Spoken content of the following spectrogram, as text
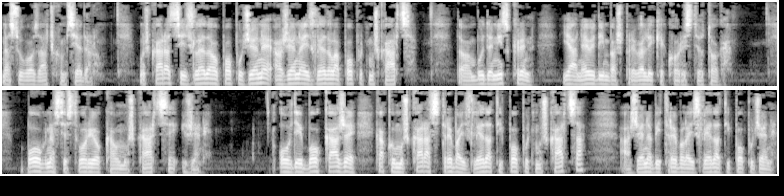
na suvozačkom sjedalu. Muškarac je izgledao poput žene, a žena je izgledala poput muškarca. Da vam budem iskren, ja ne vidim baš prevelike koristi od toga. Bog nas je stvorio kao muškarce i žene. Ovdje Bog kaže kako muškarac treba izgledati poput muškarca, a žena bi trebala izgledati poput žene.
